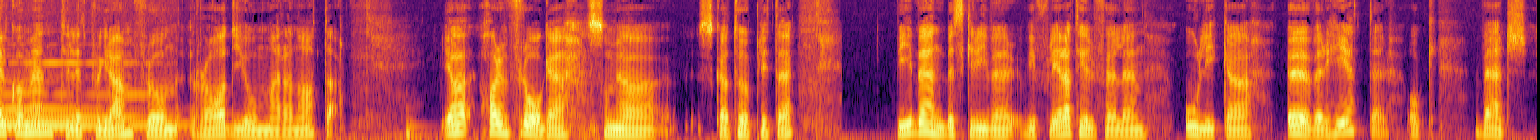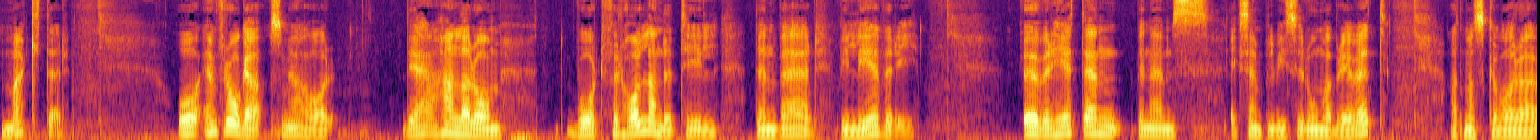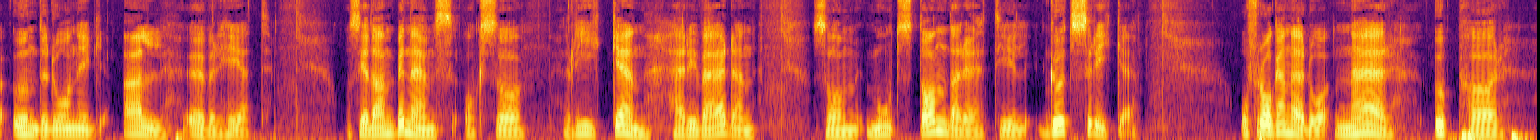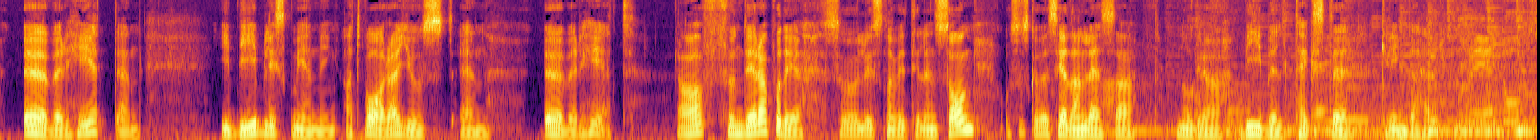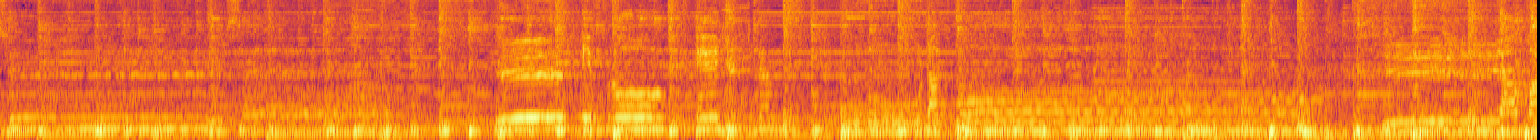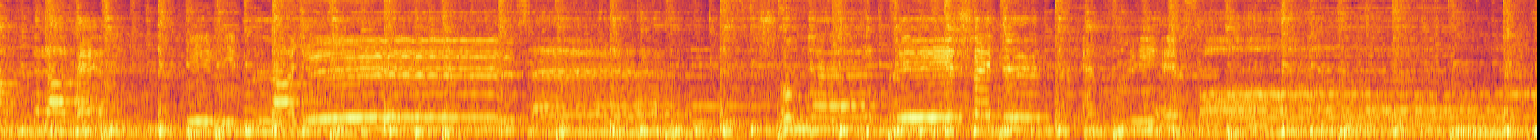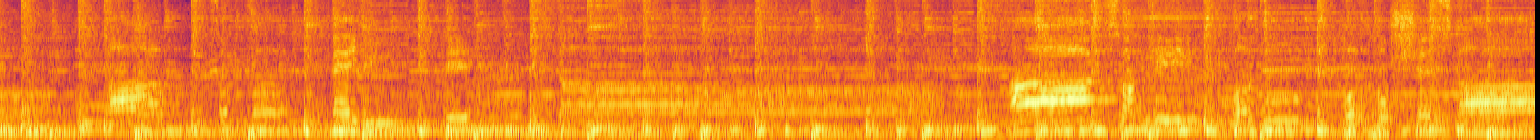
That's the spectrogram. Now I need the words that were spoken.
välkommen till ett program från Radio Maranata. Jag har en fråga som jag ska ta upp lite. Bibeln beskriver vid flera tillfällen olika överheter och världsmakter. Och en fråga som jag har, det handlar om vårt förhållande till den värld vi lever i. Överheten benämns exempelvis i Romarbrevet att man ska vara underdånig all överhet. Och sedan benämns också riken här i världen som motståndare till Guds rike. Och frågan är då, när upphör överheten i biblisk mening att vara just en överhet? Ja, fundera på det så lyssnar vi till en sång och så ska vi sedan läsa några bibeltexter kring det här. Han har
